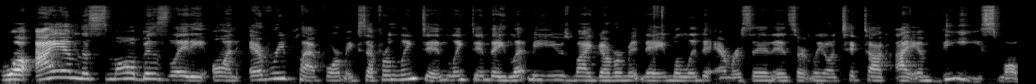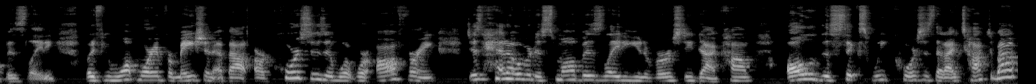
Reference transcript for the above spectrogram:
Well, I am the small biz lady on every platform except for LinkedIn. LinkedIn, they let me use my government name, Melinda Emerson, and certainly on TikTok, I am the small biz lady. But if you want more information about our courses and what we're offering, just head over to smallbizladyuniversity.com. All of the six week courses that I talked about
